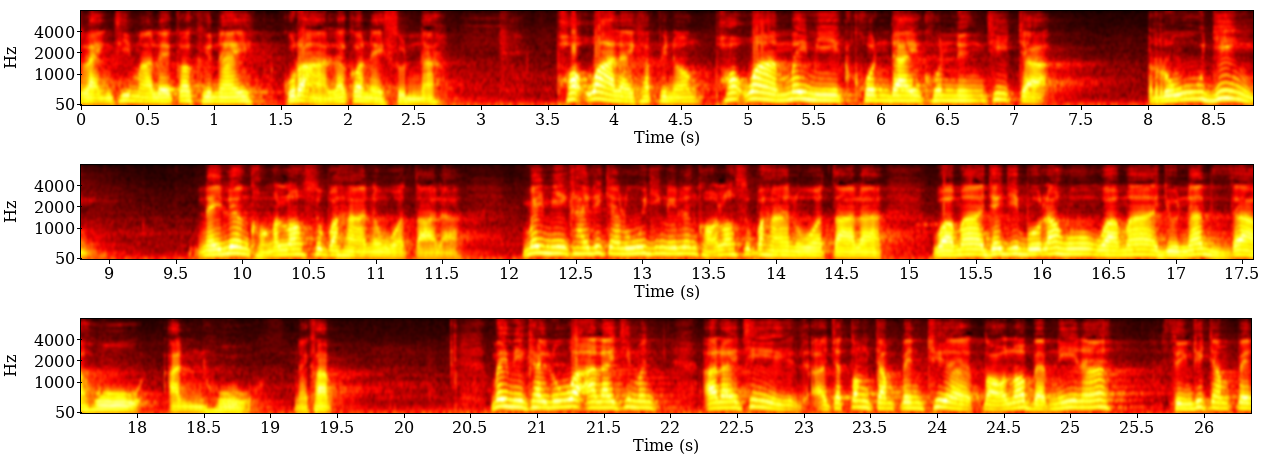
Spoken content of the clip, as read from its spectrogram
แหล่งที่มาเลยก็คือในกุรอานแล้วก็ในสุนนะเพราะว่าอะไรครับพี่น้อง เพราะว่าไม่มีคนใดคนหนึ่งที่จะรู้ยิ่ง ในเรื่องของอัลลอฮ์ซุบฮานูวตาลาไม่มีใครที่จะรู้ยิ่งในเรื่องของอัลลอฮ์ซุบฮานูวตาลาวะมาจะจิบุละหูวะมายุนัซซะฮูอันฮูนะครับ ไม่มีใครรู้ว่าอะไรที่มันอะไรที่จะต้องจำเป็นเชื่อต่อรอัลเลอแบบนี้นะ สิ่งที่จำเป็น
